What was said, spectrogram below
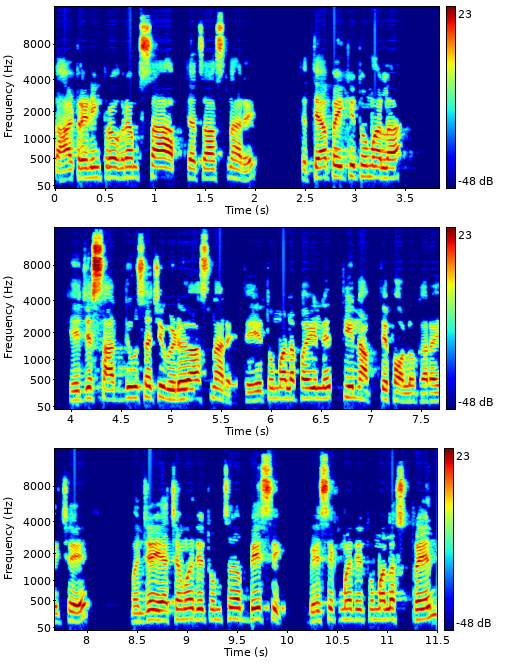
तर हा ट्रेनिंग प्रोग्राम सहा हप्त्याचा असणार आहे. तर त्यापैकी तुम्हाला हे जे सात दिवसाचे व्हिडिओ असणार आहे ते तुम्हाला पहिले तीन हप्ते फॉलो करायचे म्हणजे याच्यामध्ये तुमचं बेसिक बेसिकमध्ये तुम्हाला स्ट्रेंथ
